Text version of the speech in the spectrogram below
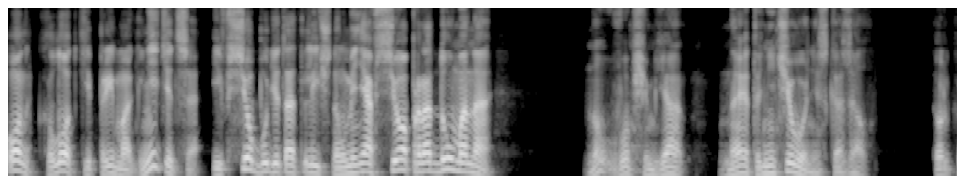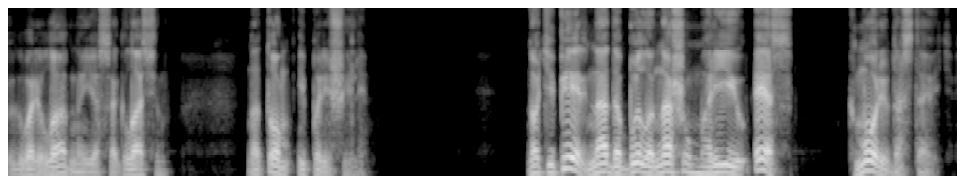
Он к лодке примагнитится, и все будет отлично. У меня все продумано. Ну, в общем, я на это ничего не сказал. Только говорю, ладно, я согласен. На том и порешили. Но теперь надо было нашу Марию С. к морю доставить.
